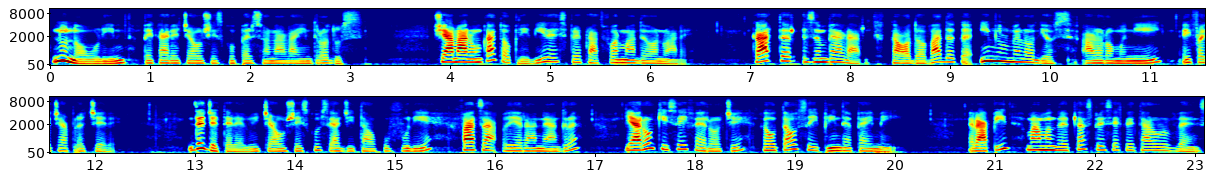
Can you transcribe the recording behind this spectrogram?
nu noul imn pe care Ceaușescu personal a introdus. Și am aruncat o privire spre platforma de onoare. Carter zâmbea larg, ca o dovadă că imnul melodios al României îi făcea plăcere. Degetele lui Ceaușescu se agitau cu furie, fața îi era neagră, iar ochii săi feroce căutau să-i prinde pe ai mei. Rapid m-am îndreptat spre secretarul Vens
